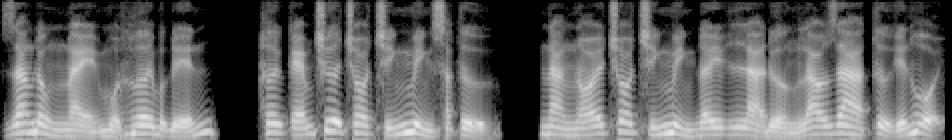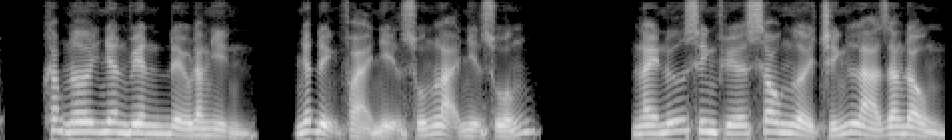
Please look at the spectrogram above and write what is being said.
Giang Đồng này một hơi bực đến, hơi kém chưa cho chính mình sạc tử, nàng nói cho chính mình đây là đường lao ra tử hiến hội, khắp nơi nhân viên đều đang nhìn, nhất định phải nhịn xuống lại nhịn xuống. Này nữ sinh phía sau người chính là Giang Đồng,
